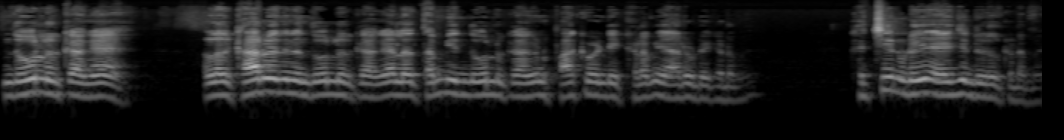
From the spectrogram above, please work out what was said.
இந்த ஊரில் இருக்காங்க. அல்லது கார்வேந்தன் இந்த ஊரில் இருக்காங்க. அல்லது தம்பி இந்த ஊரில் இருக்காங்கன்னு பார்க்க வேண்டிய கடமை யாருடைய கடமை? கட்சியினுடைய ஏஜென்ட்டுகள் கடமை.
